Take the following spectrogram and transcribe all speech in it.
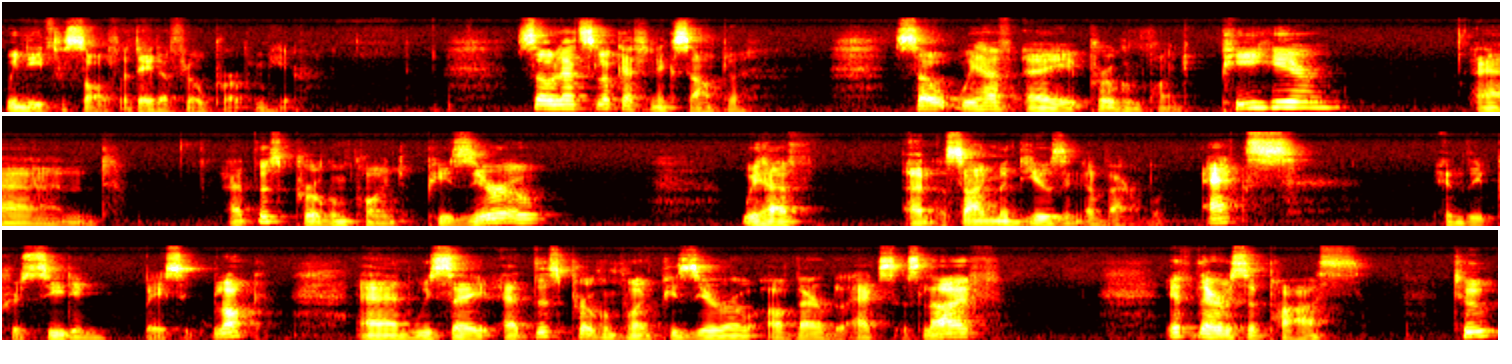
we need to solve a data flow problem here. So let's look at an example. So we have a program point P here, and at this program point P0, we have an assignment using a variable X in the preceding basic block. And we say at this program point P0, our variable X is live. If there is a path to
